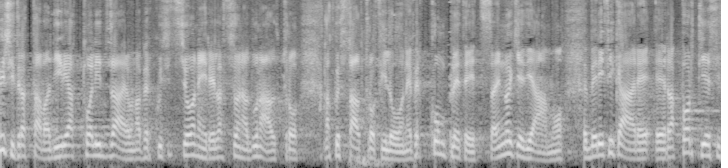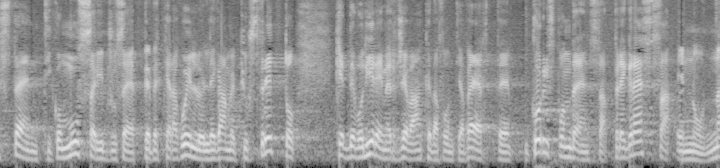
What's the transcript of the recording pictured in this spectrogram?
Qui si trattava di riattualizzare una perquisizione in relazione ad un altro, a quest'altro filone per completezza. E noi chiediamo di verificare eh, rapporti esistenti con Mussari Giuseppe perché era quello il legame più stretto che devo dire emergeva anche da fonti aperte, corrispondenza pregressa e non,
